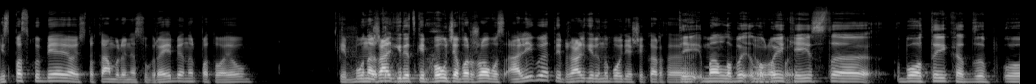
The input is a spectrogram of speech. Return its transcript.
jis paskubėjo, jis to kamulio nesugraibė nu ir po to jau Kaip būna žalgeris, kaip baudžia varžovus A lygoje, taip žalgerį nubaudė šį kartą. Tai man labai, Europoje. labai keista buvo tai, kad o,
